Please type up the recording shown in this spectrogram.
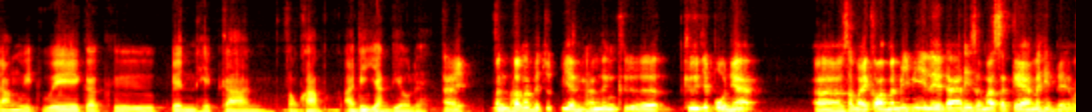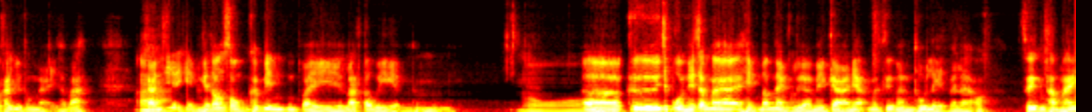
หนังมิดเวย์ก็คือเป็นเหตุการณ์สงครามอันนี้อย่างเดียวเลยใช่มันใช่ไหมแล้วมันเป็นจุดเปลี่ยนอ่าอันหนึ่งคือ คือญี่ปุ่นเนี่ยเอ่อสมัยก่อนมันไม่มีเรดาร์ที่สามารถสแกนและเห็นได้ว่าใครอยู่ตรงไหนใช่ปะอ่าการที่จะเห็นคือต้องส่งเครื่องบินไปลาดตระเวนอืมโอ้เอ่อคือญี่ปุ่นเนี่ยจะมาเห็นตำแหน่งเรืออเมริกาเนี่ยมันคือมันทูเลตไปแล้ว ซึ่งทำให้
